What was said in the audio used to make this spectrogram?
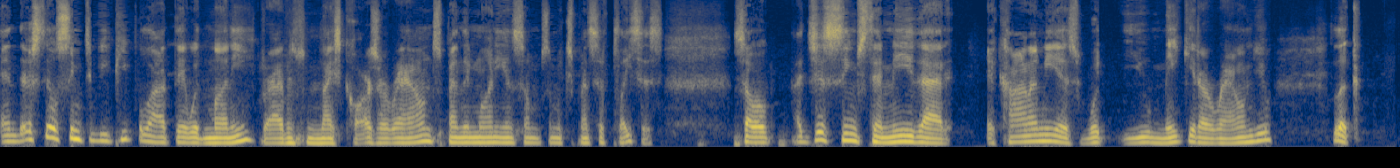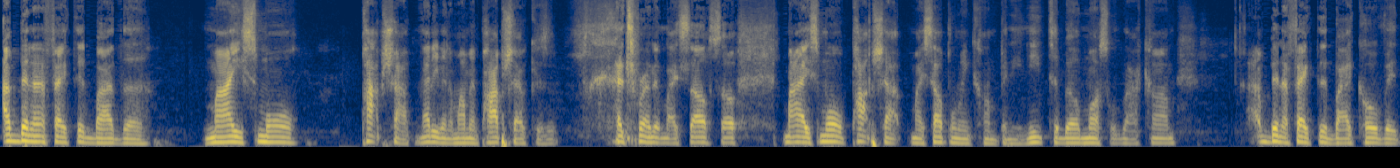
and there still seem to be people out there with money driving some nice cars around spending money in some some expensive places. So it just seems to me that economy is what you make it around you. Look i've been affected by the my small pop shop not even a mom and pop shop because i run it myself. So my small pop shop my supplement company need to build muscle.com i've been affected by covid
